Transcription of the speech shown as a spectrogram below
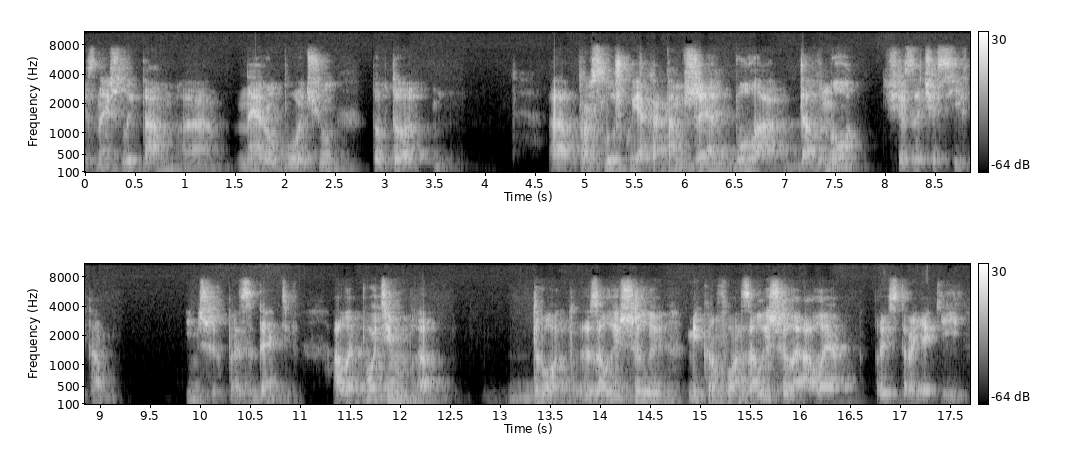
знайшли там е, неробочу, тобто прослушку, яка там вже була давно, ще за часів там інших президентів, але потім дрот залишили, мікрофон залишили, але пристрой, який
